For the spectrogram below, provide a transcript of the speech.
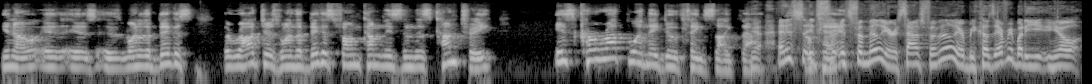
you know, is, is one of the biggest, the Rogers, one of the biggest phone companies in this country is corrupt when they do things like that. Yeah, and it's okay? it's it's familiar. It sounds familiar because everybody you know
